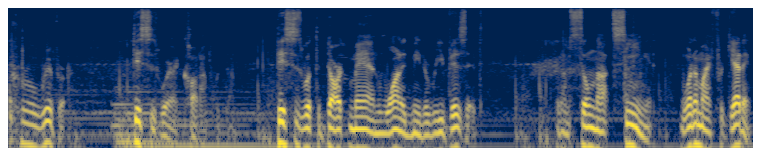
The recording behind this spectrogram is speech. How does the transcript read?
Pearl River. This is where I caught up with them. This is what the Dark Man wanted me to revisit. But I'm still not seeing it. What am I forgetting?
